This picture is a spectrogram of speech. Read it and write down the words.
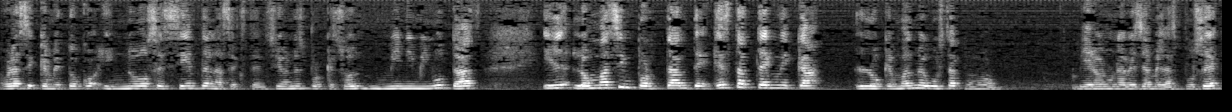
ahora sí que me toco y no se sienten las extensiones porque son mini minutas. Y lo más importante esta técnica lo que más me gusta como vieron una vez ya me las puse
